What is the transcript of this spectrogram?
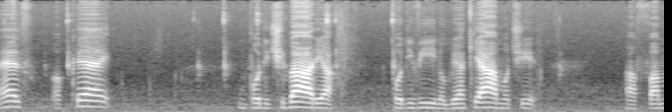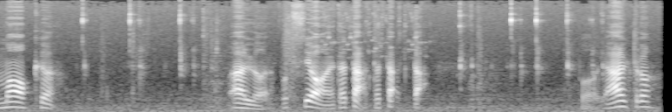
elf, ok. Un po' di cibaria. Un po' di vino, ubriachiamoci. Affamoc. Allora, pozione, ta ta ta ta ta. Poi altro.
